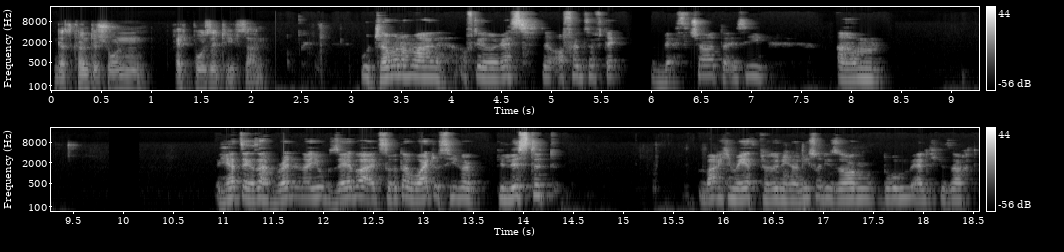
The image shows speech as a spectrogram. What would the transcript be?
Und das könnte schon recht positiv sein. Gut, schauen wir nochmal auf den Rest der Offensive Deck Death Chart. Da ist sie. Ähm ich hatte ja gesagt, Brandon Ayuk selber als dritter Wide Receiver gelistet. Mache ich mir jetzt persönlich noch nicht so die Sorgen drum, ehrlich gesagt.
